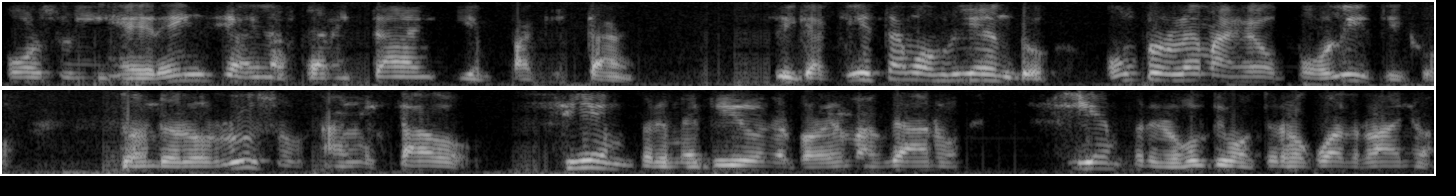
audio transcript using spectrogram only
por su injerencia en Afganistán y en Pakistán. Así que aquí estamos viendo un problema geopolítico donde los rusos han estado siempre metidos en el problema afgano, siempre en los últimos tres o cuatro años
